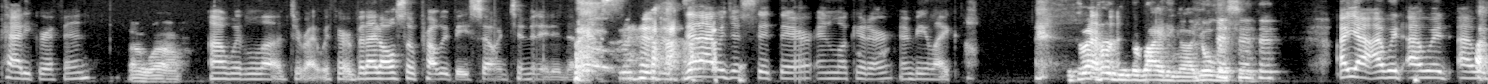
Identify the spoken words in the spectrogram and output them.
Patty Griffin. Oh wow! I would love to write with her, but I'd also probably be so intimidated that I, that I would just sit there and look at her and be like, If let her do the writing, uh, you'll listen. Uh, yeah, I would, I would, I would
